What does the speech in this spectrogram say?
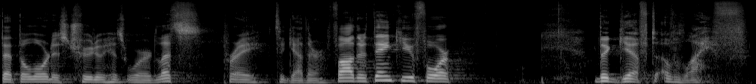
that the Lord is true to His word. Let's pray together. Father, thank you for the gift of life.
